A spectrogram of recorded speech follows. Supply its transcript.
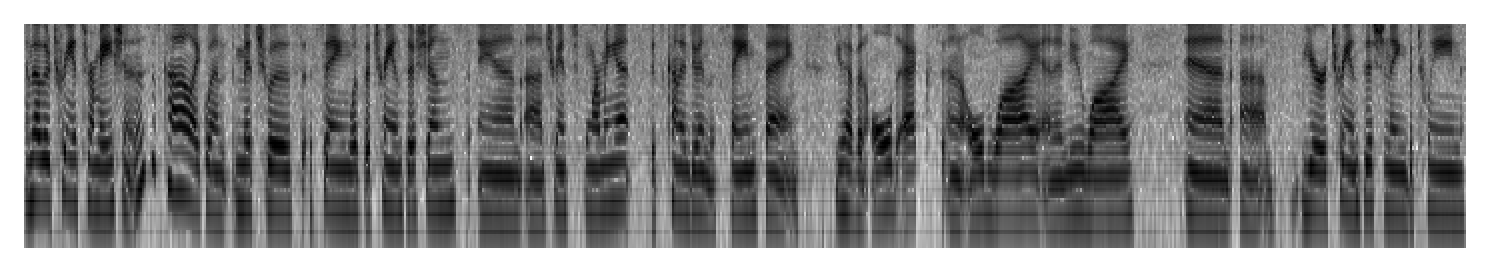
another transformation. And this is kind of like when Mitch was saying with the transitions and uh, transforming it. It's kind of doing the same thing. You have an old X and an old Y and a new Y, and um, you're transitioning between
